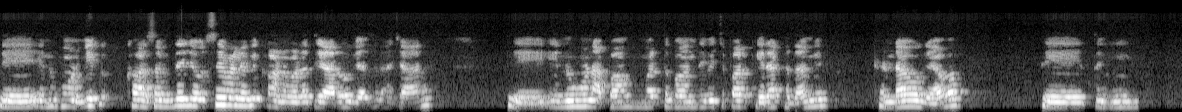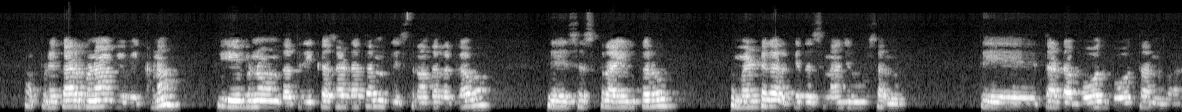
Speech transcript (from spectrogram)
ਤੇ ਇਹਨੂੰ ਹੁਣ ਵੀ ਖਾ ਸਕਦੇ ਜੇ, ਉਸੇ ਵੇਲੇ ਵੀ ਖਾਣ ਵਾਲਾ ਤਿਆਰ ਹੋ ਗਿਆ ਅਚਾਰ। ਤੇ ਇਹਨੂੰ ਹੁਣ ਆਪਾਂ ਮਰਤਬਾਨ ਦੇ ਵਿੱਚ ਭਰ ਕੇ ਰੱਖ ਦਾਂਗੇ। ਠੰਡਾ ਹੋ ਗਿਆ ਵਾ। ਤੇ ਤੁਸੀਂ ਆਪਣੇ ਘਰ ਬਣਾ ਕੇ ਵੇਖਣਾ ਵੀ ਇਹ ਬਣਾਉਣ ਦਾ ਤਰੀਕਾ ਸਾਡਾ ਤੁਹਾਨੂੰ ਕਿਸ ਤਰ੍ਹਾਂ ਦਾ ਲੱਗਾ ਵਾ। ਤੇ ਸਬਸਕ੍ਰਾਈਬ ਕਰੋ ਕਮੈਂਟ ਕਰਕੇ ਦੱਸਣਾ ਜ਼ਰੂਰ ਸਾਨੂੰ। ਤੇ ਤੁਹਾਡਾ ਬਹੁਤ ਬਹੁਤ ਧੰਨਵਾਦ।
